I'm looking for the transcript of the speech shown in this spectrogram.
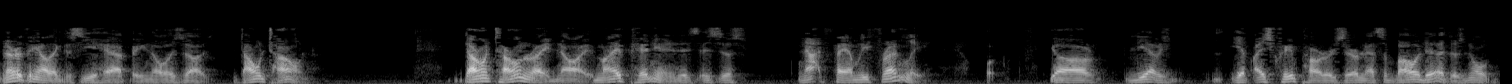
Another thing I like to see happen, know, is uh, downtown. Downtown right now, in my opinion, is is just not family friendly uh, have you have ice cream parlors there, and that's about it. There's no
